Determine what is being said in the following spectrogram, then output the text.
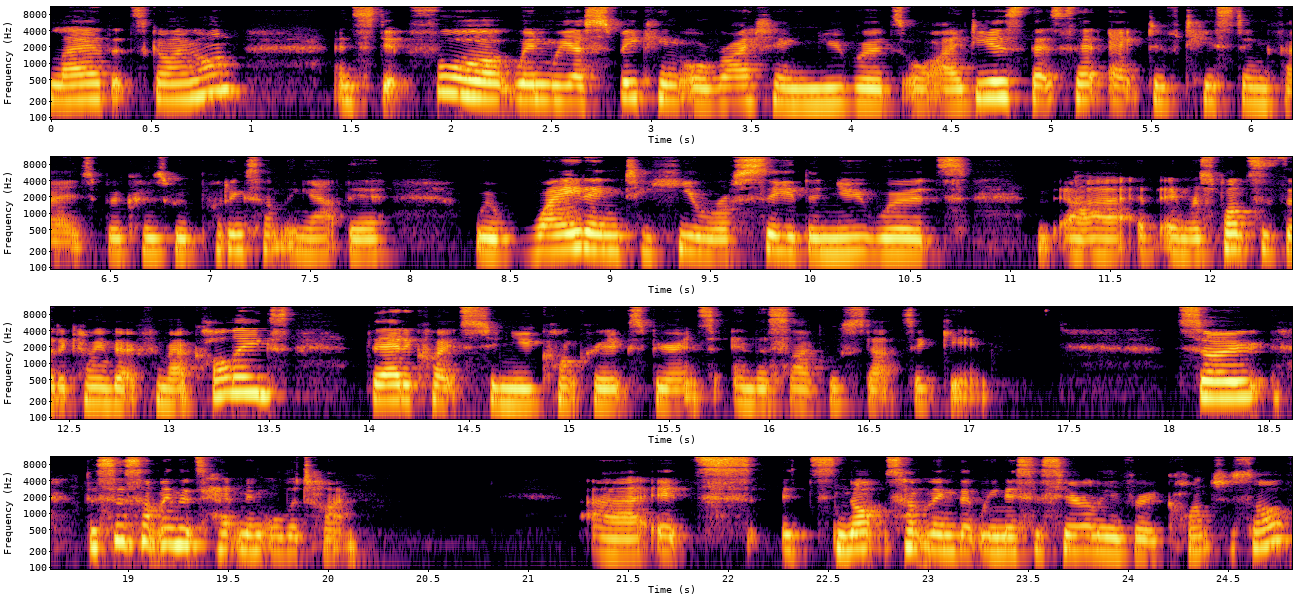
layer that's going on. And step four, when we are speaking or writing new words or ideas, that's that active testing phase because we're putting something out there. We're waiting to hear or see the new words uh, and responses that are coming back from our colleagues. That equates to new concrete experience and the cycle starts again. So this is something that's happening all the time. Uh, it's, it's not something that we necessarily are very conscious of,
